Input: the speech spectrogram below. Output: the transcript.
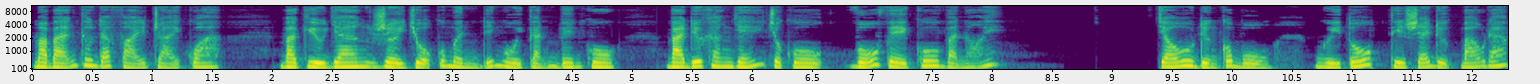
mà bản thân đã phải trải qua. Bà Kiều Giang rời chỗ của mình để ngồi cạnh bên cô. Bà đưa khăn giấy cho cô, vỗ về cô và nói Cháu đừng có buồn, người tốt thì sẽ được báo đáp.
